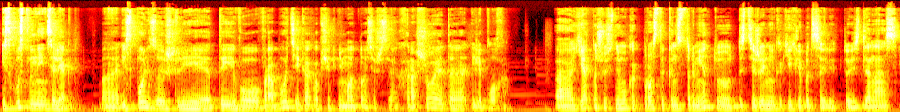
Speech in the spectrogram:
Искусственный интеллект. А, используешь ли ты его в работе и как вообще к нему относишься? Хорошо это или плохо? А, я отношусь к нему как просто к инструменту достижения каких-либо целей. То есть для нас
